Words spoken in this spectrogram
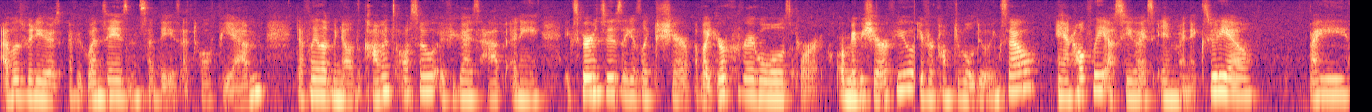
I post videos every Wednesdays and Sundays at 12 p.m. Definitely let me know in the comments also if you guys have any experiences that you'd like to share about your career goals or, or maybe share a few if you're comfortable doing so. And hopefully I'll see you guys in my next video. Bye.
